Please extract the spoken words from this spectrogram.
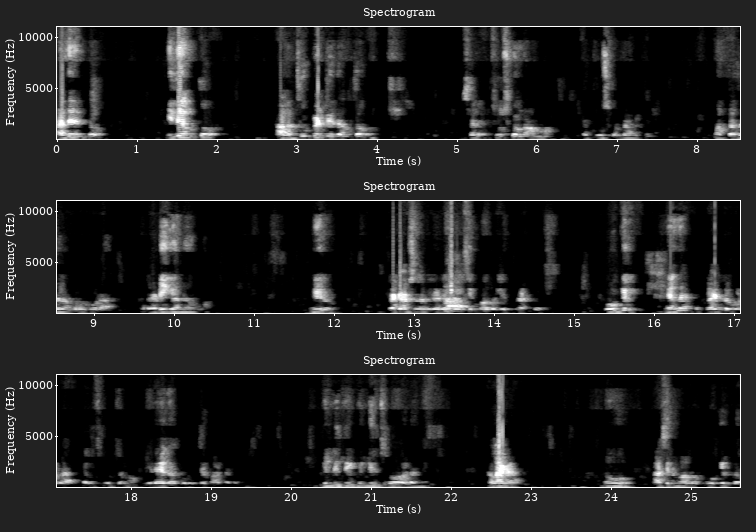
అదేంటో? ఇదెంతో? అలా చూపెట్టి ఎంతో సరే చూసుకుందామమ్మా. అది చూసుకోవడానికి మా ప్రజలందరూ కూడా రెడీగానే ఉన్నాం. మీరు ప్రకాష్ రావు గారు సినిమాలో చెప్పినట్టు ఓగిరి నిన్న ఫ్లైట్లో కూడా కలిసి కూర్చున్నాం. ఈ డైలాగ్ గురించే మాట్లాడుతున్నాం. గిల్లితే గిల్లించుకోవాలని. అలాగా నువ్వు ఆ సినిమాలో ఊగిరిలో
